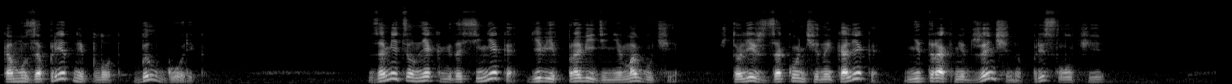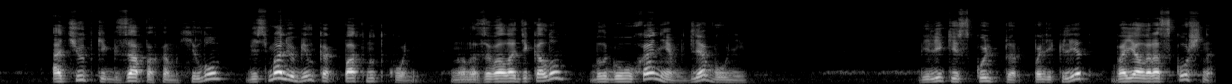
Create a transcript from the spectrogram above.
кому запретный плод был горек. Заметил некогда Синека, явив провидение могучее, что лишь законченный калека не трахнет женщину при случае. А чуткий к запахам Хилон весьма любил, как пахнут кони, но называл одеколон благоуханием для вони. Великий скульптор Поликлет боял роскошно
